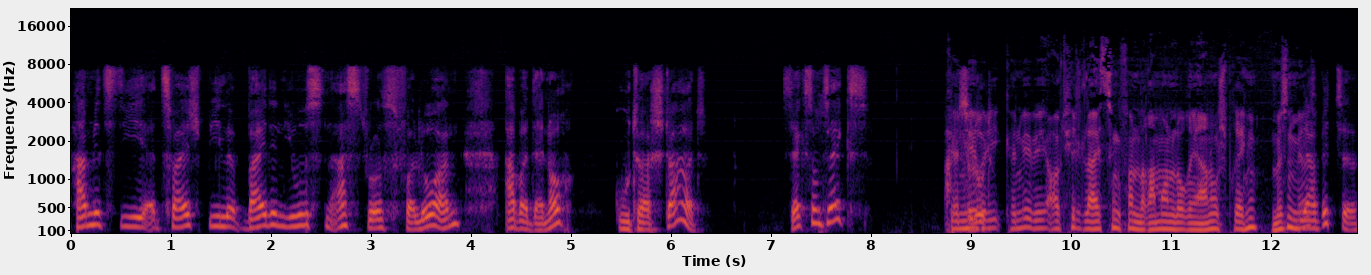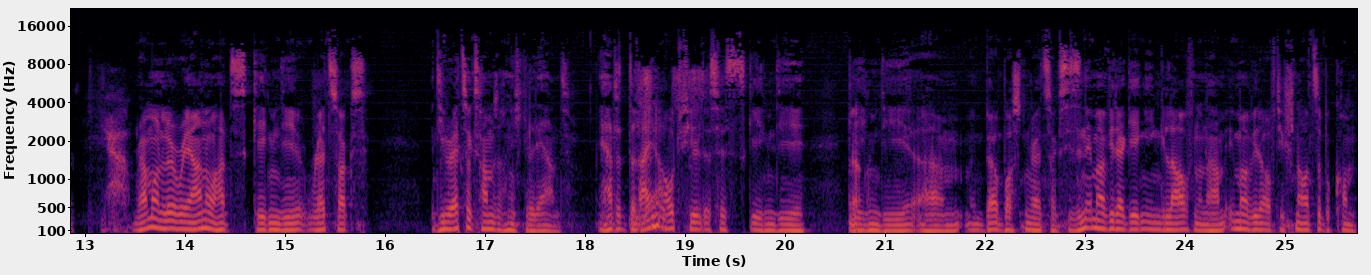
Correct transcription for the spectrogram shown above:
haben jetzt die zwei Spiele bei den Houston Astros verloren, aber dennoch guter Start. 6 und 6. Können wir, über die, können wir über die Outfield-Leistung von Ramon Laureano sprechen? Müssen wir? Ja, bitte. Ja. Ramon Laureano hat gegen die Red Sox, die Red Sox haben es auch nicht gelernt. Er hatte drei Outfield-Assists gegen die, gegen ja. die ähm, Boston Red Sox. Sie sind immer wieder gegen ihn gelaufen und haben immer wieder auf die Schnauze bekommen.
